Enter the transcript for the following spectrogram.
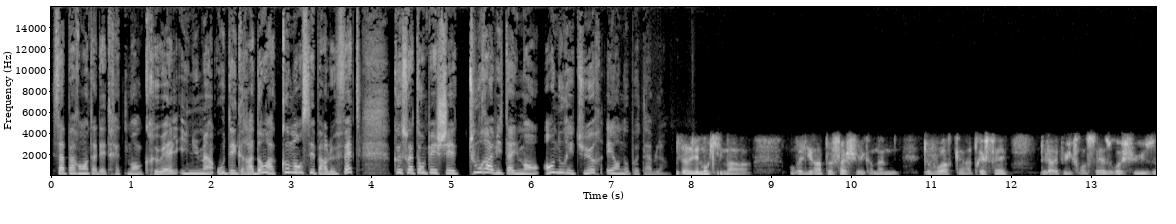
s'apparentent à des traitements cruels, inhumains ou dégradants, à commencer par le fait que soit empêché tout ravitaillement en nourriture et en eau potable. C'est un élément qui m'a on va dire un peu fâché quand même de voir qu'un préfet de la République française refuse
